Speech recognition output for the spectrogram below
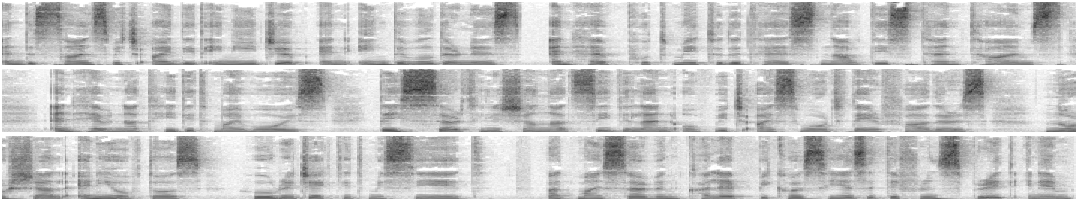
and the signs which I did in Egypt and in the wilderness, and have put me to the test now these ten times, and have not heeded my voice, they certainly shall not see the land of which I swore to their fathers, nor shall any of those who rejected me see it. But my servant Caleb, because he has a different spirit in him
